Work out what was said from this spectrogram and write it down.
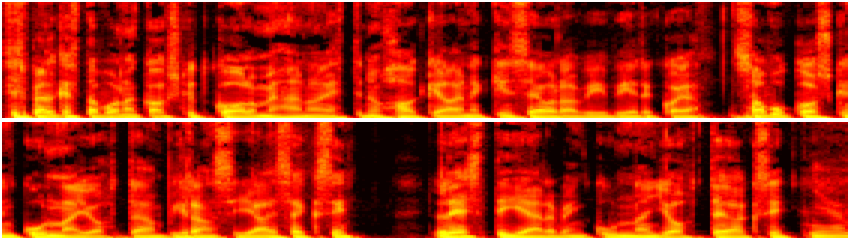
Siis pelkästään vuonna 2023 hän on ehtinyt hakea ainakin seuraavia virkoja. Savukosken kunnanjohtajan viran sijaiseksi, Lestijärven kunnanjohtajaksi, Joo.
